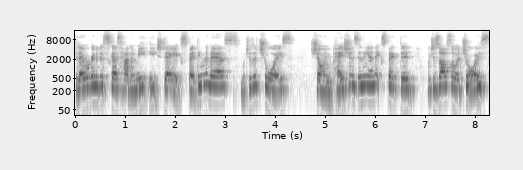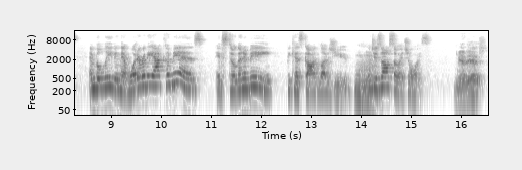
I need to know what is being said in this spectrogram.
Today, we're going to discuss how to meet each day expecting the best, which is a choice, showing patience in the unexpected, which is also a choice, and believing that whatever the outcome is, it's still going to be because God loves you, Mhm. which is also a choice. Yeah, it is.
